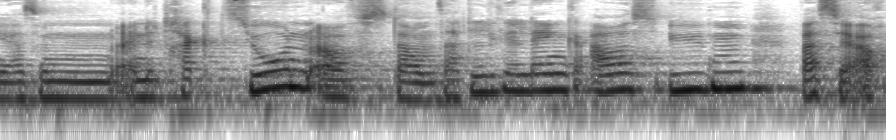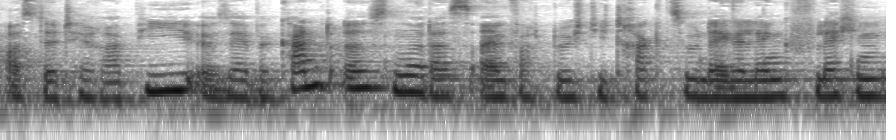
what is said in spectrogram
ja, so eine Traktion aufs Daumensattelgelenk ausüben, was ja auch aus der Therapie äh, sehr bekannt ist, ne, dass einfach durch die Traktion der Gelenkflächen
